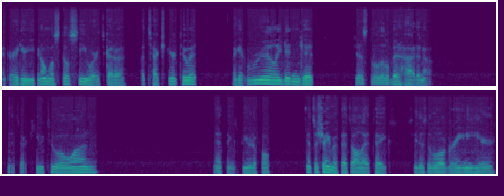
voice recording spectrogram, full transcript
Like right here, you can almost still see where it's got a, a texture to it. Like it really didn't get just a little bit hot enough. That's our Q201. That thing's beautiful. It's a shame if that's all that takes. See, this is a little grainy here.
